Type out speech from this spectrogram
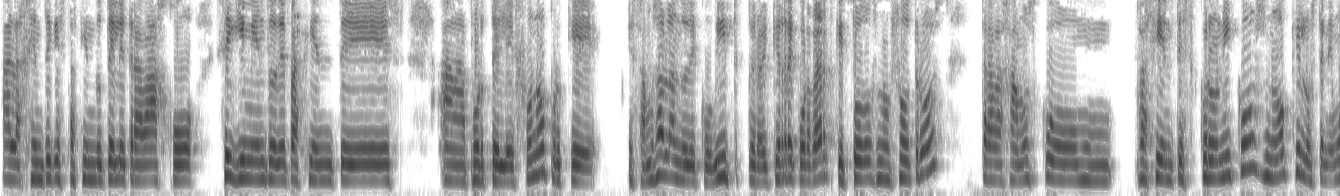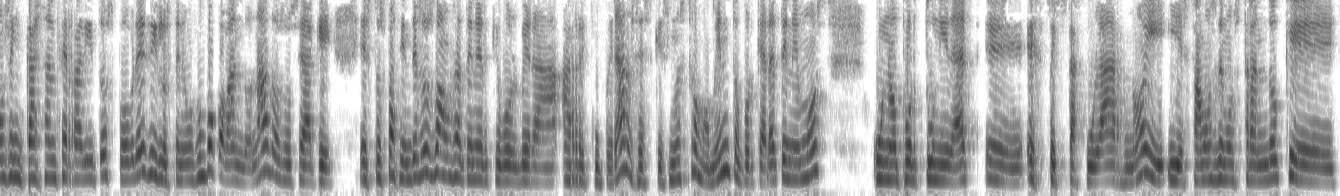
a la gente que está haciendo teletrabajo, seguimiento de pacientes por teléfono, porque estamos hablando de COVID, pero hay que recordar que todos nosotros trabajamos con pacientes crónicos, ¿no? Que los tenemos en casa encerraditos, pobres, y los tenemos un poco abandonados. O sea que estos pacientes los vamos a tener que volver a, recuperar. O sea, es que es nuestro momento, porque ahora tenemos una oportunidad eh, espectacular, ¿no? Y, estamos demostrando que,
